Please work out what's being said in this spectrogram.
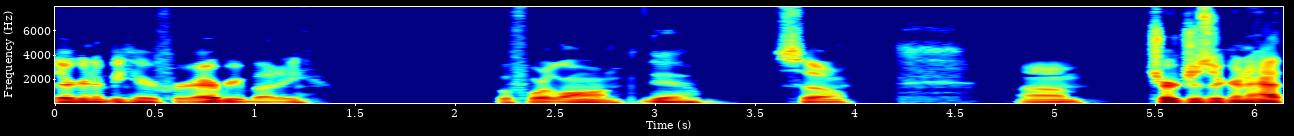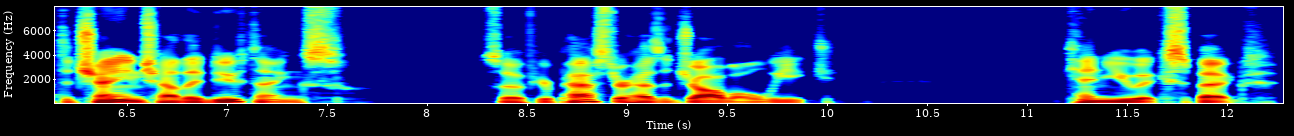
they're going to be here for everybody before long. yeah So um, churches are going to have to change how they do things. So if your pastor has a job all week, can you expect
